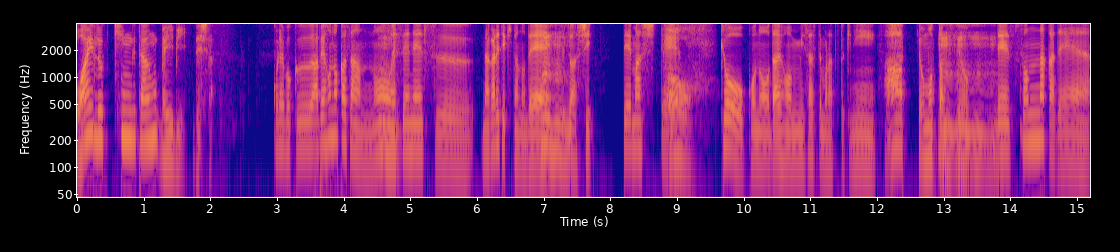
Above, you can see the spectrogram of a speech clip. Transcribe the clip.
Why Looking Down Baby でした。これ僕阿部ほのかさんの SNS 流れてきたので、うんうんうん、実は知ってまして、今日この台本見させてもらった時にああって思ったんですよ。でその中で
